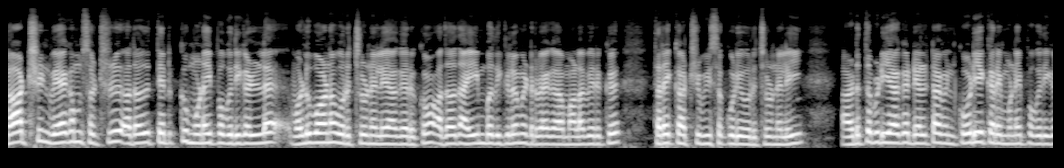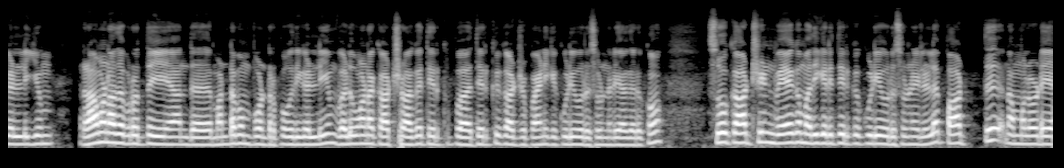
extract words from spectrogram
காற்றின் வேகம் சற்று அதாவது தெற்கு முனைப்பகுதிகளில் வலுவான ஒரு சூழ்நிலையாக இருக்கும். அதாவது ஐம்பது கிலோமீட்டர் வேகம் அளவிற்கு தரைக்காற்று வீசக்கூடிய ஒரு சூழ்நிலை. அடுத்தபடியாக டெல்டாவின் கோடியக்கரை முனைப்பகுதிகளிலையும் ராமநாதபுரத்தை அந்த மண்டபம் போன்ற பகுதிகளிலையும் வலுவான காற்றாக தெற்கு ப தெற்கு காற்று பயணிக்கக்கூடிய ஒரு சூழ்நிலையாக இருக்கும். ஸோ காற்றின் வேகம் அதிகரித்து இருக்கக்கூடிய ஒரு சூழ்நிலையில் பார்த்து நம்மளுடைய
